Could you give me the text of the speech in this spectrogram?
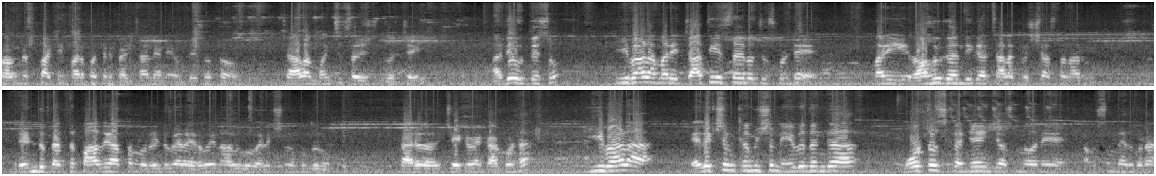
కాంగ్రెస్ పార్టీ పరపతిని పెంచాలి అనే ఉద్దేశంతో చాలా మంచి సజెషన్స్ వచ్చాయి. అదే ఉద్దేశం ఇవాళ మరి జాతీయ స్థాయిలో చూసుకుంటే మరి రాహుల్ గాంధీ గారు చాలా కృషి చేస్తున్నారు. రెండు పెద్ద పాదయాత్రలు రెండు వేల ఇరవై నాలుగు ఎలక్షన్ ముందు కార్య చేయటమే కాకుండా ఇవాళ ఎలక్షన్ కమిషన్ ఏ విధంగా ఓటర్స్కి అన్యాయం చేస్తుందో అనే అంశం మీద కూడా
